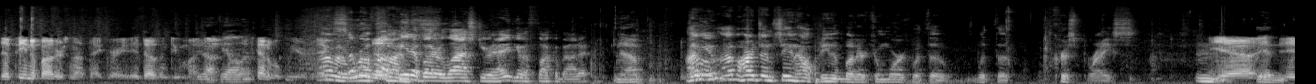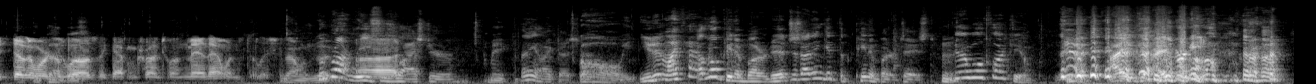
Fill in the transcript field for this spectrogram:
the peanut butter's not that great. It doesn't do much. You're not feeling it's it? kind of a weird mix. I have Someone rough brought peanut butter last year, and I didn't give a fuck about it. Yeah, I have, you? I have a hard time seeing how peanut butter can work with the with the crisp rice. Yeah, it, it doesn't work as pebbles. well as the Captain Crunch one. Man, that one's delicious. That one's Who good. brought Reese's Uh, last year? Me. I didn't like that shit. Oh, you didn't like that? I that? love peanut butter, dude. Just I didn't get the peanut butter taste. Yeah, well, fuck you. I, I agree.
